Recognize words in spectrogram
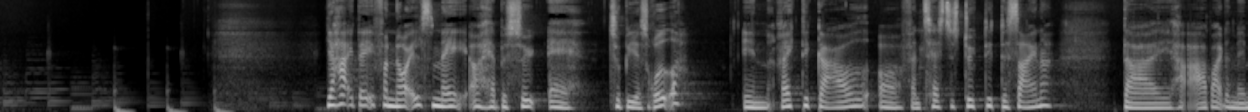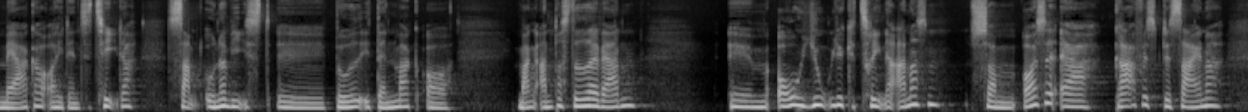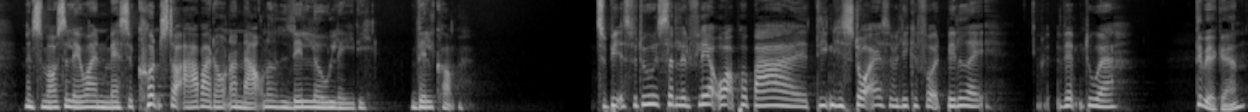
Jeg har i dag fornøjelsen af at have besøg af Tobias Røder, en rigtig gavet og fantastisk dygtig designer, der øh, har arbejdet med mærker og identiteter, samt undervist øh, både i Danmark og mange andre steder i verden. Øhm, og Julie Katrine Andersen, som også er grafisk designer, men som også laver en masse kunst og arbejder under navnet Lil Low Lady. Velkommen. Tobias, vil du sætte lidt flere ord på bare øh, din historie, så vi lige kan få et billede af, hvem du er? Det vil jeg gerne.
